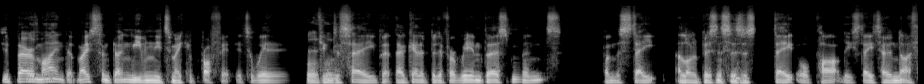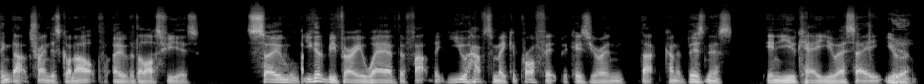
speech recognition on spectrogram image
just bear in mm-hmm. mind that most of them don't even need to make a profit. It's a weird mm-hmm. thing to say, but they'll get a bit of a reimbursement from the state. A lot of businesses are state or partly state owned. I think that trend has gone up over the last few years. So mm-hmm. you got to be very aware of the fact that you have to make a profit because you're in that kind of business in UK, USA, Europe. Yeah.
